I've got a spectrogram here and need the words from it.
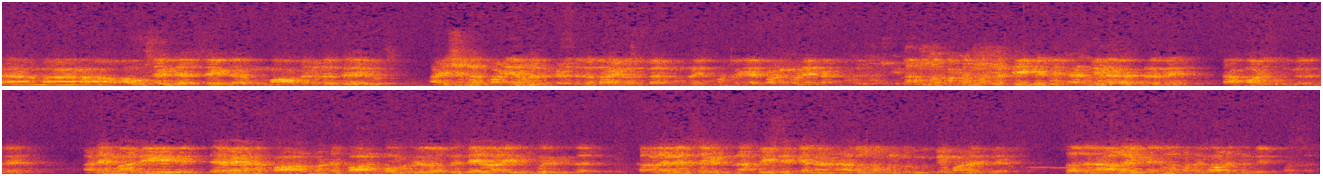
அவுட் சைடு ஸ்டேட் மாவட்டங்கள்ல இருந்து அடிஷனல் பணியாளர்கள் கிட்டத்தட்ட ஒரு ஐநூறு பேர் முன்னேறி பண்ற ஏற்பாடு பண்ணியிருக்காங்க. தள்ளப்பட்ட மட்டும் தேங்கியத்தை தண்ணீர் அகற்றுறது சாப்பாடு கொடுக்கறது. அதே மாதிரி தேவையான பால் மற்றும் பால் பவுடர் வந்து தேவையான இருப்பு இருக்கு சார். காலையில செக்ரட்டரி நான் பேசியிருக்கேன் நான். அதுவும் நம்மளுக்கு ஒரு முக்கியமான இது. ஸோ அந்த நாலு ஐட்டங்களை மட்டும் கவனத்தில் கேட்பேன் சார்.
